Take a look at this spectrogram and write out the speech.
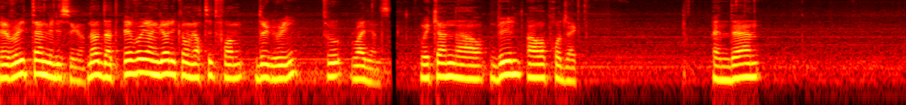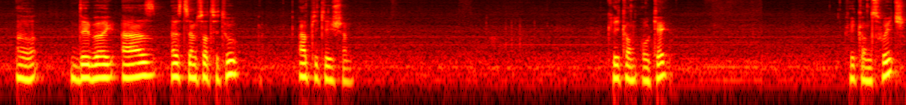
every 10 milliseconds. Note that every angle is converted from degree to radians. We can now build our project and then uh, debug as STM32 application. Click on OK click on switch,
